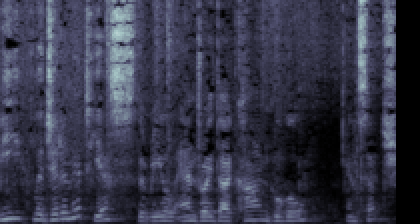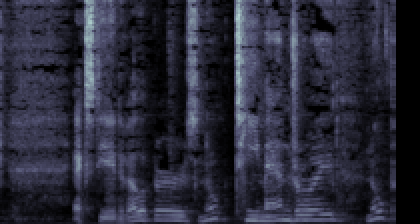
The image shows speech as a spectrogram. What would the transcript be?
be legitimate. Yes, the real Android.com, Google and such. XDA developers, nope. Team Android, nope.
